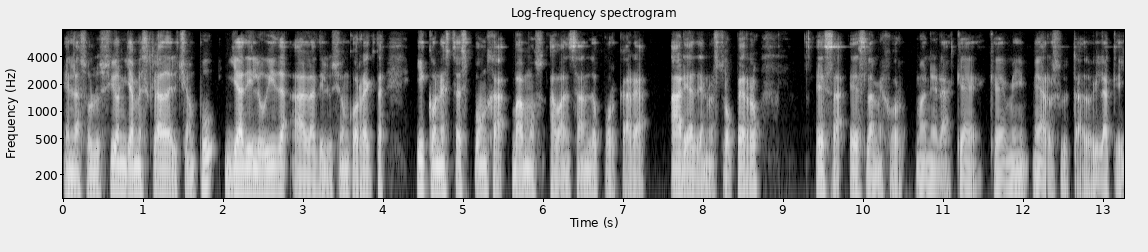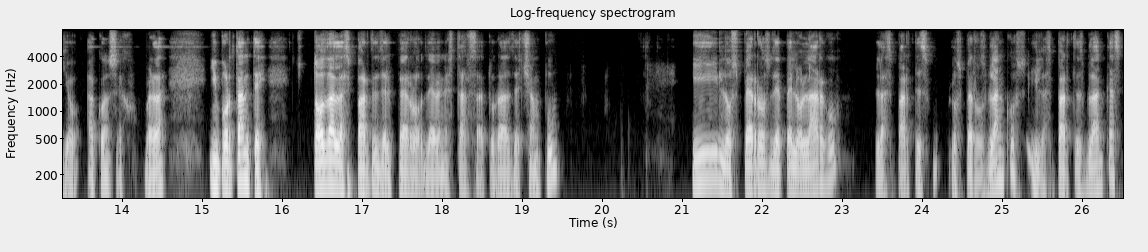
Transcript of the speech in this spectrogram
en la solución ya mezclada del champú, ya diluida a la dilución correcta, y con esta esponja vamos avanzando por cada área de nuestro perro, esa es la mejor manera que, a mí me ha resultado y la que yo aconsejo, ¿verdad? Importante, todas las partes del perro deben estar saturadas de champú y los perros de pelo largo, las partes, los perros blancos y las partes blancas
